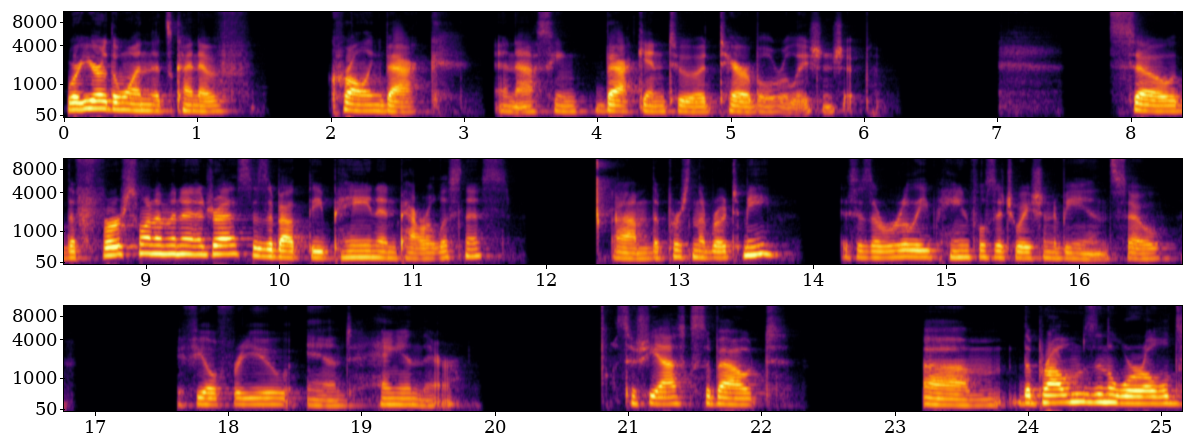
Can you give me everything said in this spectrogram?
where you're the one that's kind of crawling back and asking back into a terrible relationship. So, the first one I'm going to address is about the pain and powerlessness. Um, the person that wrote to me, this is a really painful situation to be in. So, I feel for you and hang in there. So, she asks about um, the problems in the world,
